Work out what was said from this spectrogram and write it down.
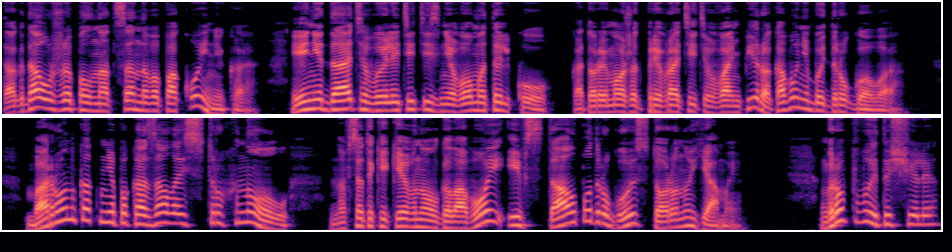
тогда уже полноценного покойника, и не дать вылететь из него мотыльку, который может превратить в вампира кого-нибудь другого. Барон, как мне показалось, струхнул, но все-таки кивнул головой и встал по другую сторону ямы. Гроб вытащили.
